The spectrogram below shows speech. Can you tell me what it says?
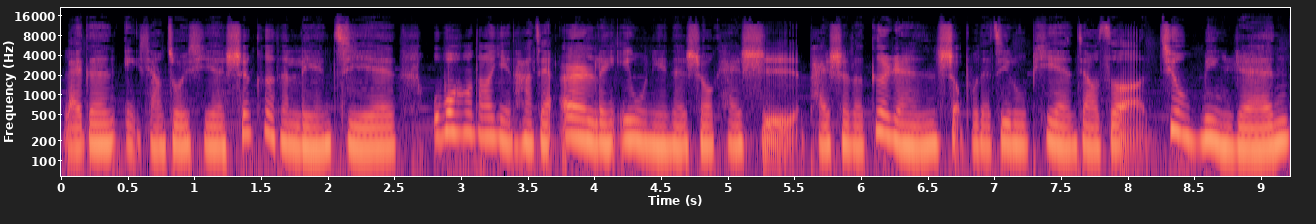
来跟影像做一些深刻的连接。吴伯宏导演他在二零一五年的时候开始拍摄了个人首部的纪录片，叫做《救命》。人，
